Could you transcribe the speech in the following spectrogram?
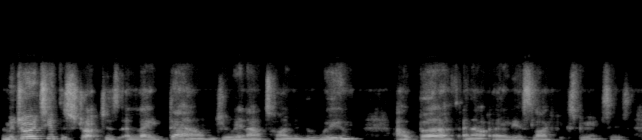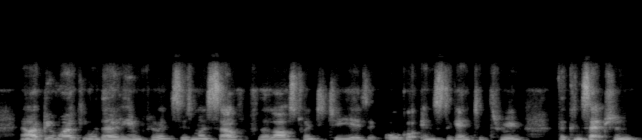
The majority of the structures are laid down during our time in the womb, our birth, and our earliest life experiences. Now, I've been working with early influences myself for the last 22 years. It all got instigated through the conception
